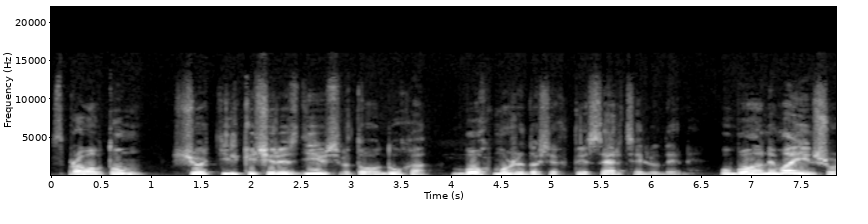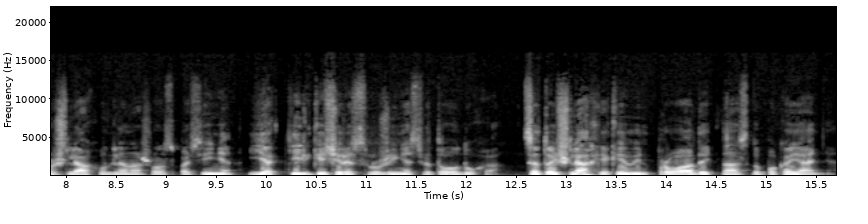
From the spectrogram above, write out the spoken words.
Справа в тому, що тільки через дію Святого Духа Бог може досягти серця людини. У Бога немає іншого шляху для нашого спасіння, як тільки через служіння Святого Духа. Це той шлях, яким Він провадить нас до покаяння.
